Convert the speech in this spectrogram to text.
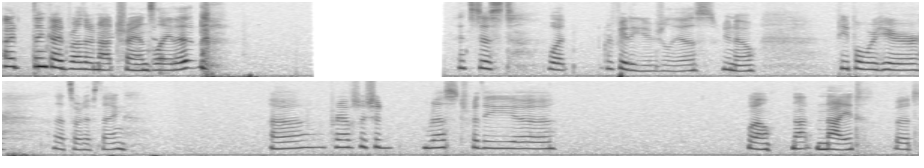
I think I'd rather not translate it. it's just what graffiti usually is, you know. People were here, that sort of thing. Uh, perhaps we should rest for the, uh. Well, not night, but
